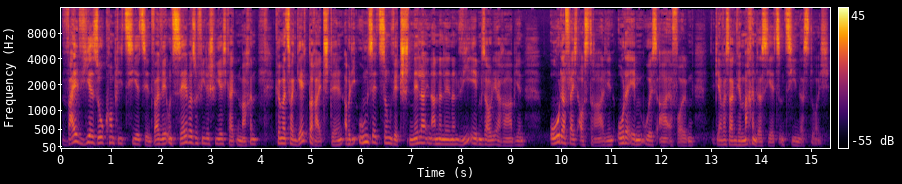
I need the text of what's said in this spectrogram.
Weil wir so kompliziert sind, weil wir uns selber so viele Schwierigkeiten machen, können wir zwar Geld bereitstellen, aber die Umsetzung wird schneller in anderen Ländern wie eben Saudi-Arabien oder vielleicht Australien oder eben USA erfolgen, die einfach sagen, wir machen das jetzt und ziehen das durch.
